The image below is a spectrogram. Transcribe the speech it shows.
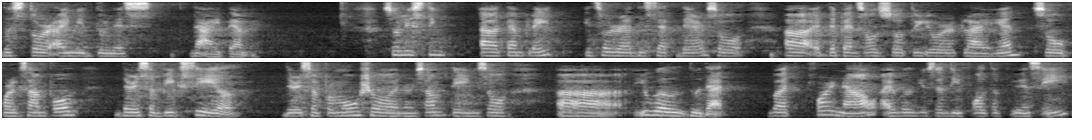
the store I need to list the item. So listing uh, template it's already set there so uh, it depends also to your client so for example there is a big sale there is a promotion or something so uh, you will do that but for now i will use the default of usa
